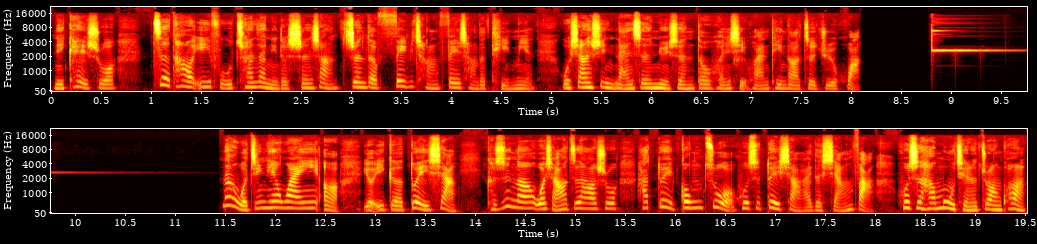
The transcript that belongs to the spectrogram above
你可以说：“这套衣服穿在你的身上，真的非常非常的体面。”我相信男生女生都很喜欢听到这句话。那我今天万一哦有一个对象，可是呢，我想要知道说他对工作或是对小孩的想法，或是他目前的状况，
